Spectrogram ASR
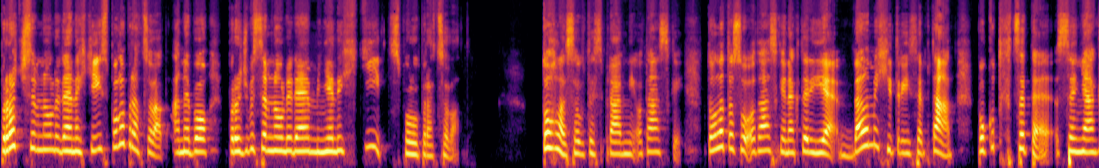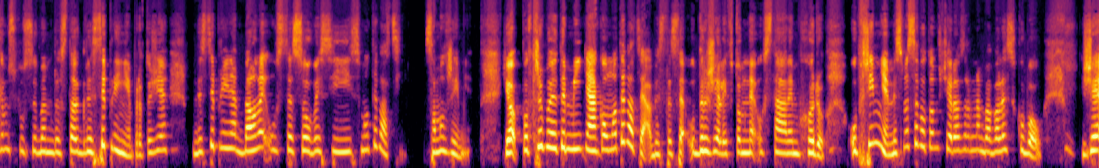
Proč se mnou lidé nechtějí spolupracovat? A nebo proč by se mnou lidé měli chtít spolupracovat? Tohle jsou ty správné otázky. Tohle to jsou otázky, na které je velmi chytrý se ptát, pokud chcete se nějakým způsobem dostat k disciplíně, protože disciplína velmi úzce souvisí s motivací. Samozřejmě. Jo, potřebujete mít nějakou motivaci, abyste se udrželi v tom neustálém chodu. Upřímně, my jsme se o tom včera zrovna bavili s Kubou, že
